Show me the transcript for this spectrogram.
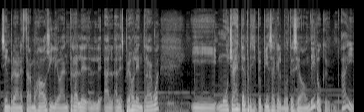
siempre van a estar mojados y le va a entrar, al, espejo le entra agua y mucha gente al principio piensa que el bote se va a hundir o que, ay,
